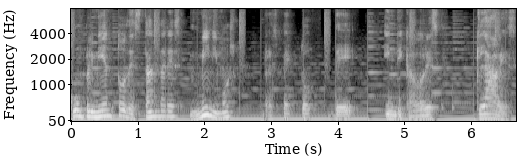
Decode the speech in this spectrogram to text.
cumplimiento de estándares mínimos respecto de indicadores claves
